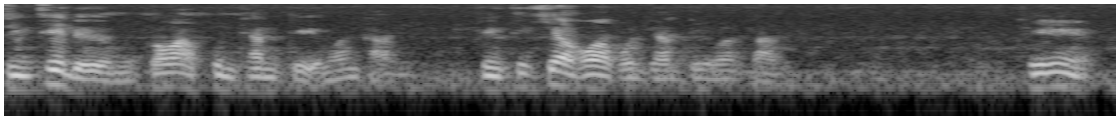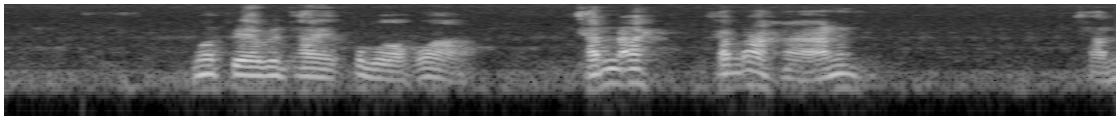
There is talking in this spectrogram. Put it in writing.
สิ่งที่ดื่มก็ว่าคุณชันติเหมือนกันสิ่งที่เคี่ยวก็ว่าคุณชันติเหมือนกันที่เมื่อแปลเป็นไทยเขาบอกว่าฉันอะฉันอาหารฉัน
